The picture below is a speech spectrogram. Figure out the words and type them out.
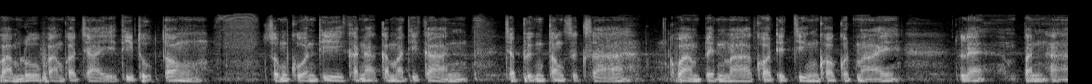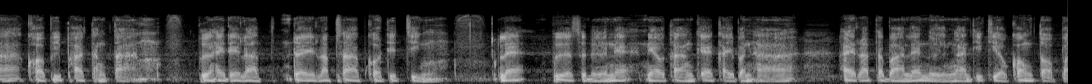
ความรู้ความเข้าใจที่ถูกต้อง สมควรที่คณะกรรมการจะพึงต้องศึกษาความเป็นมาข้อเท็จจริงข้อกฎหมาย และ ปัญหาข้อพิพาทต่างๆ เพื่อให้ได้รับได้รับทราบข้อเท็จจริง และเพื่อเสนอแนะแนวทางแก้ไขปัญหา ให้รัฐบาลและหน่วยงานที่เกี่ยวข้องต่อไป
